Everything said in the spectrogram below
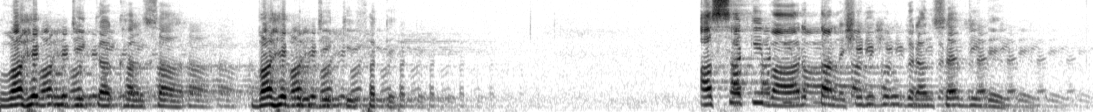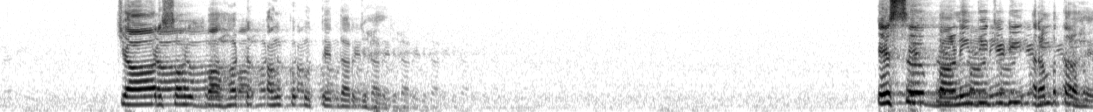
ਵਾਹਿਗੁਰੂ ਜੀ ਕਾ ਖਾਲਸਾ ਵਾਹਿਗੁਰੂ ਜੀ ਕੀ ਫਤਿਹ। ਆਸਾ ਕੀ ਵਾਰ ਧੰਨ ਸ਼੍ਰੀ ਗੁਰੂ ਗ੍ਰੰਥ ਸਾਹਿਬ ਜੀ ਦੇ 462 ਅੰਕ ਉੱਤੇ ਦਰਜ ਹੈ। ਇਸ ਬਾਣੀ ਦੀ ਜਿਹੜੀ ਆਰੰਭਤਾ ਹੈ,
